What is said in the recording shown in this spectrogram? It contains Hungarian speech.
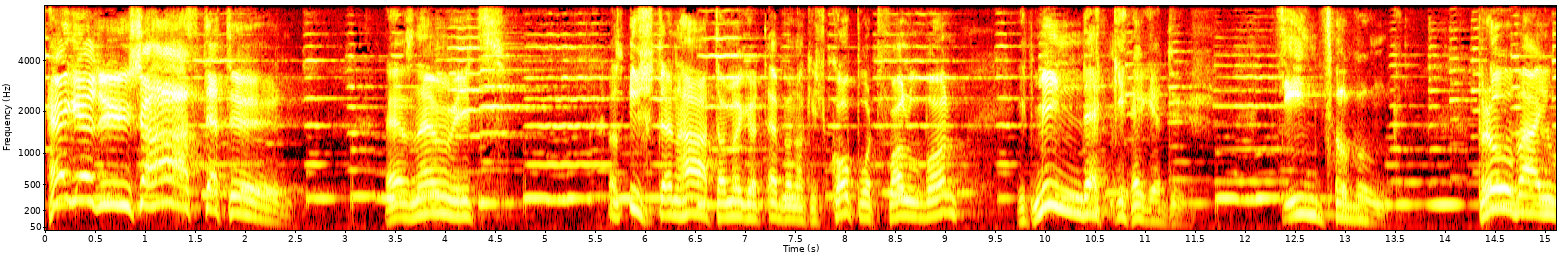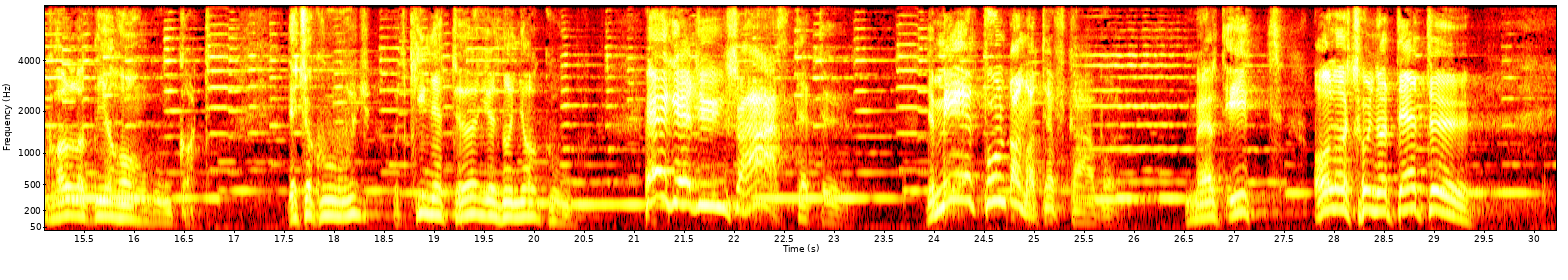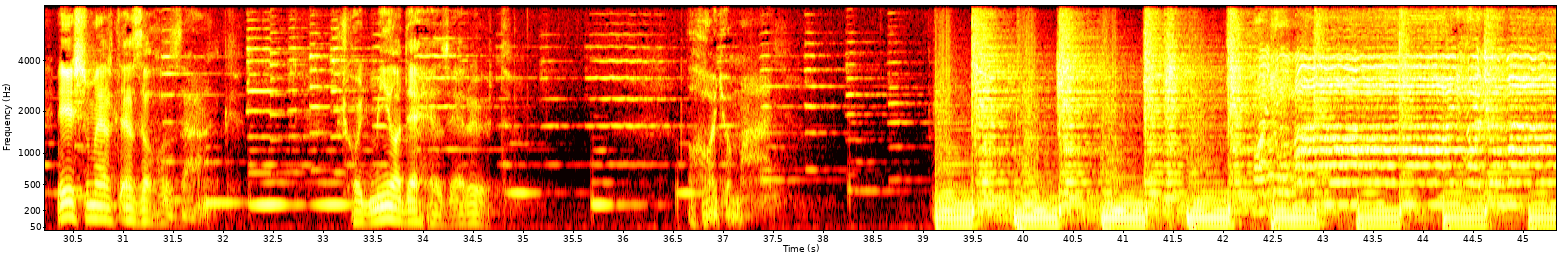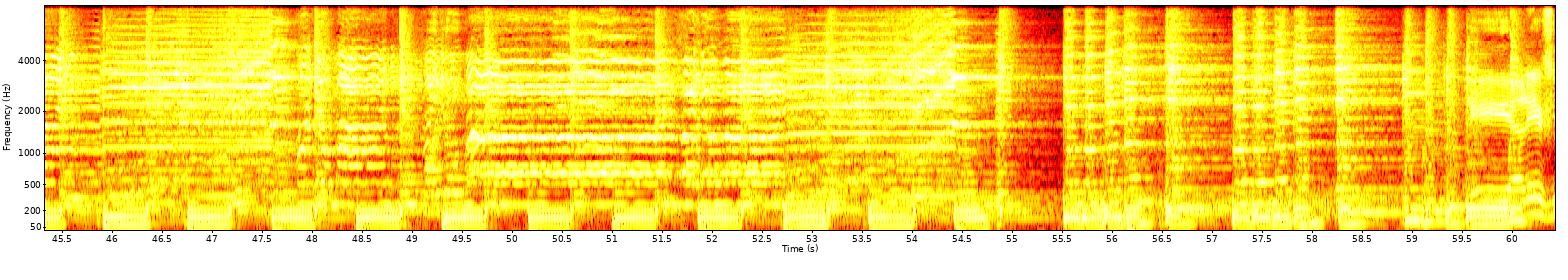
Hegedűs a háztetőn! Ez nem vicc. Az Isten háta mögött ebben a kis kopott faluban, itt mindenki hegedűs. Cincogunk. Próbáljuk hallatni a hangunkat. De csak úgy, hogy ki ne törjön a nyakunk. Hegedűs a háztető. De miért pont Anatevkában? Mert itt alacsony a tető, és mert ez a hazánk. És hogy mi ad ehhez erőt? A hagyomány.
